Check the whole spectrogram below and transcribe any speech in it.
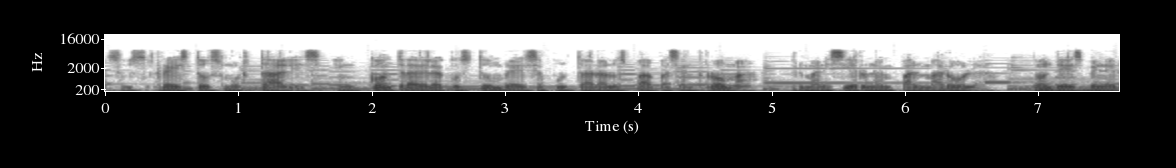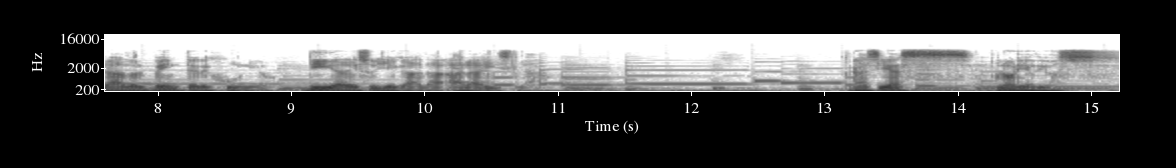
sus restos mortales, en contra de la costumbre de sepultar a los papas en Roma, permanecieron en Palmarola, donde es venerado el 20 de junio, día de su llegada a la isla. Gracias, gloria a Dios.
